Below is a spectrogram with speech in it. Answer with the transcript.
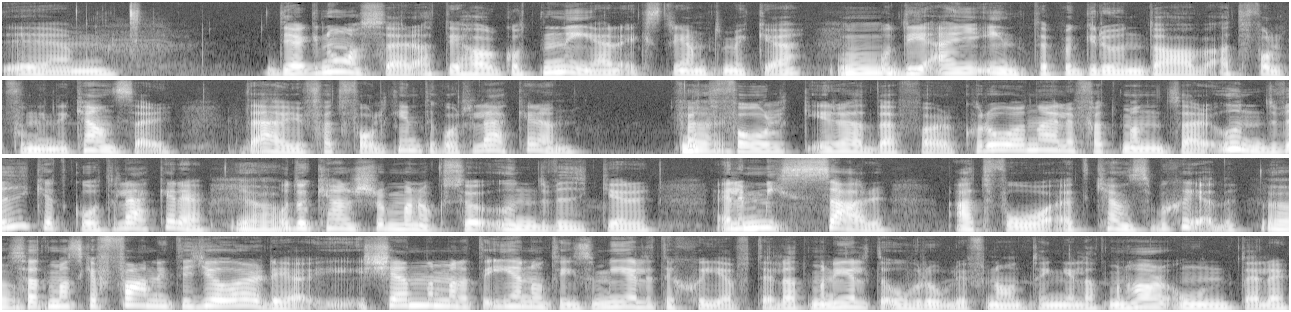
ehm, diagnoser, att det har gått ner extremt mycket. Mm. Och det är ju inte på grund av att folk får mindre cancer. Det är ju för att folk inte går till läkaren. För Nej. att folk är rädda för corona eller för att man så här, undviker att gå till läkare. Ja. Och då kanske man också undviker, eller missar att få ett cancerbesked. Ja. Så att man ska fan inte göra det. Känner man att det är någonting som är lite skevt eller att man är lite orolig för någonting eller att man har ont eller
